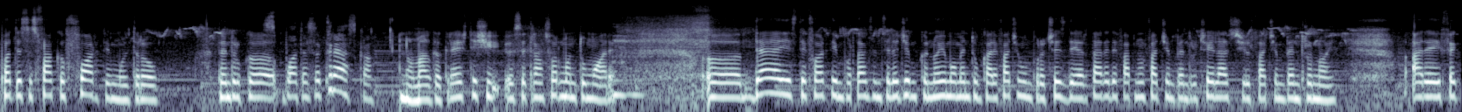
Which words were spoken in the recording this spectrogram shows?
poate să-ți facă foarte mult rău. Pentru că Poate să crească. normal că crește și uh, se transformă în tumoare. Uh, De aia este foarte important să înțelegem că noi în momentul în care facem un proces de iertare, de fapt nu-l facem pentru ceilalți, ci îl facem pentru noi. Are efect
